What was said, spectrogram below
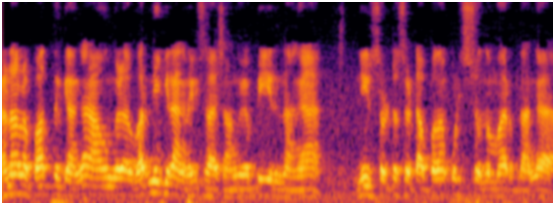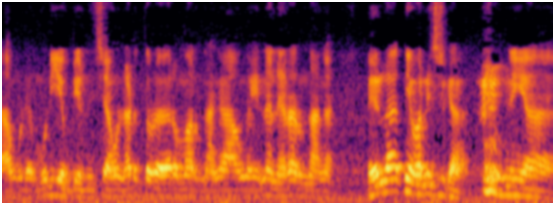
கண்ணால் பார்த்துருக்காங்க. அவங்கள வர்ணிக்கிறாங்க நபிசாஸ் அவங்க எப்படி இருந்தாங்க? நீர் சொட்ட சொட்ட அப்போ தான் குளிச்சுட்டு வந்த மாதிரி இருந்தாங்க. அவங்களுடைய முடி எப்படி இருந்துச்சு? அவங்க நடுத்தோட வேற மாதிரி இருந்தாங்க. அவங்க என்ன நிறம் இருந்தாங்க? எல்லாத்தையும் வர்ணிச்சிருக்காங்க. நீங்கள்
